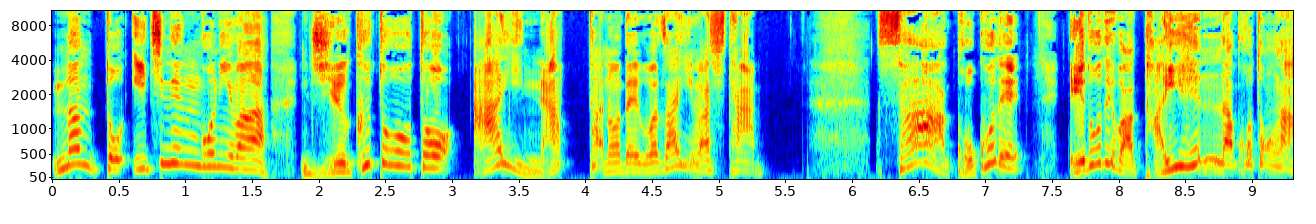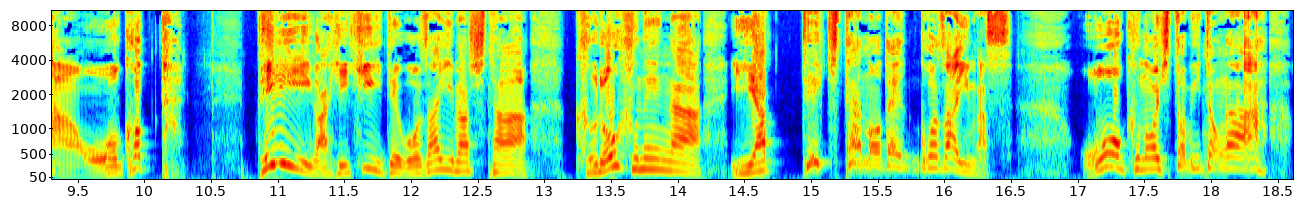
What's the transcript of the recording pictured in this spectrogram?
なんと一年後には、塾刀と相なったのでございました。さあ、ここで、江戸では大変なことが起こった。ペリーが率いてございました黒船がやってきたのでございます。多くの人々が、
